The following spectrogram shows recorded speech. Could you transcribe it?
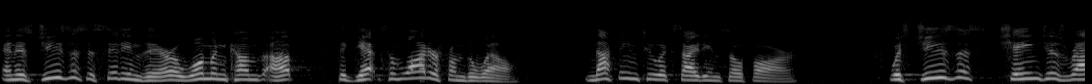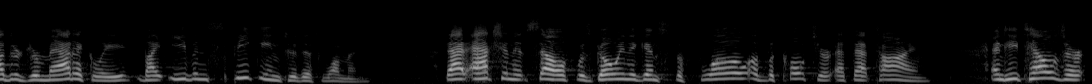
And as Jesus is sitting there, a woman comes up to get some water from the well. Nothing too exciting so far. Which Jesus changes rather dramatically by even speaking to this woman. That action itself was going against the flow of the culture at that time. And he tells her,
